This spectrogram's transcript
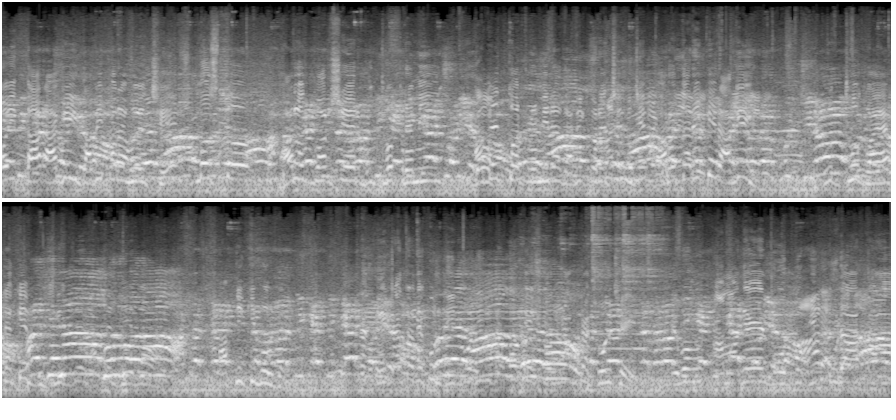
ওই তার আগেই দাবি করা হয়েছে সমস্ত ভারতবর্ষের বুদ্ধপ্রেমী আম্বেদকর প্রেমীরা দাবি করেছেন যে বারো তারিখের আগেই বুদ্ধ গয়াটাকে বুদ্ধিদের হাতে দিয়ে দেওয়া হবে। আপনি কি বলবেন? এটা তো দেখুন সংগ্রামটা চলছে এবং আমাদের বৌদ্ধ ভিক্ষুরা তারা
